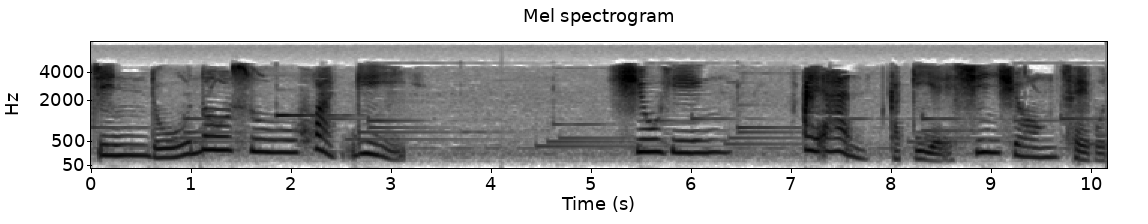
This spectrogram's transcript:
真如老师法语，修行爱按家己的心上找问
